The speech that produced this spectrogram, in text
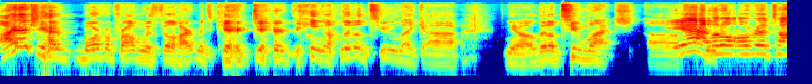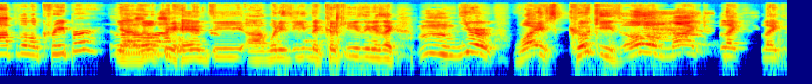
I actually had more of a problem with Phil Hartman's character being a little too like uh you know, a little too much. Uh, yeah, a little over the top, little creeper. A yeah, little, a little uh... too handsy. Uh, when he's eating the cookies and he's like, mm, "Your wife's cookies." Oh my! Like, like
